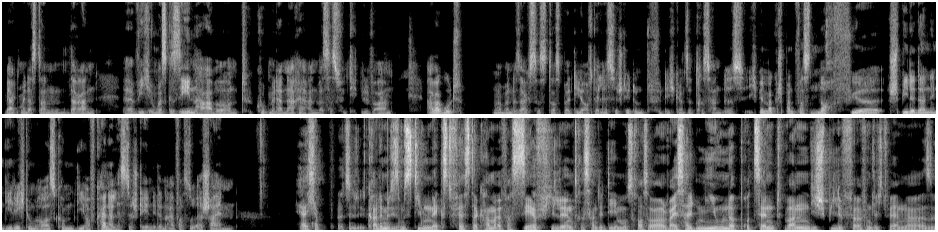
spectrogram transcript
merke mir das dann daran, äh, wie ich irgendwas gesehen habe und gucke mir dann nachher an, was das für ein Titel war. Aber gut, na, wenn du sagst, dass das bei dir auf der Liste steht und für dich ganz interessant ist. Ich bin mal gespannt, was noch für Spiele dann in die Richtung rauskommen, die auf keiner Liste stehen, die dann einfach so erscheinen. Ja, ich habe also, gerade mit diesem Steam Next Fest, da kamen einfach sehr viele interessante Demos raus, aber man weiß halt nie 100%, wann die Spiele veröffentlicht werden. Ne? Also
